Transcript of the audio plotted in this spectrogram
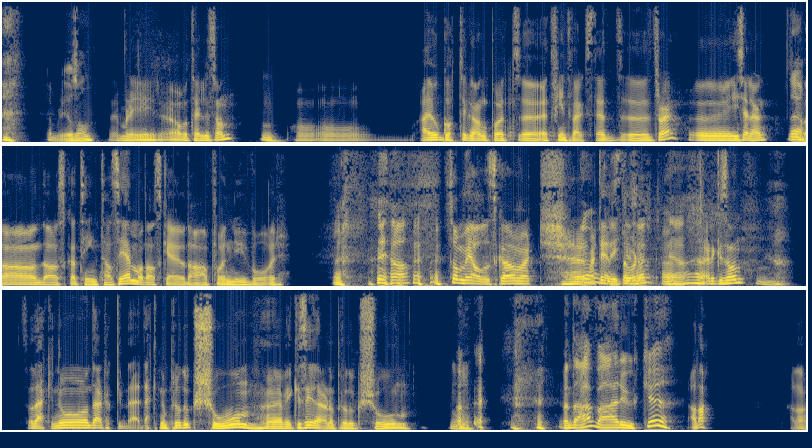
Det blir jo sånn. Det blir av og til litt sånn. Mm. Og, og er jo godt i gang på et, et fint verksted, eh, tror jeg, eh, i kjelleren. Ja. Da, da skal ting tas hjem, og da skal jeg jo da få en ny vår. Ja. Som vi alle skal hvert, vært hvert eneste år. Ja, ja. Er det ikke sånn? Så det er ikke, noe, det, er, det er ikke noe produksjon. Jeg vil ikke si det er noe produksjon. Men det er hver uke. Ja da. Ja da.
